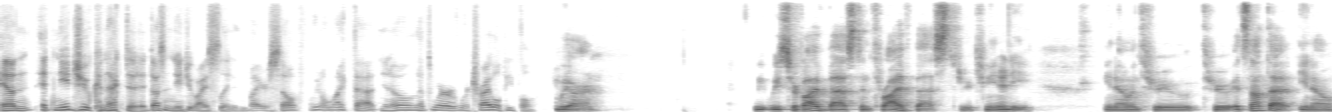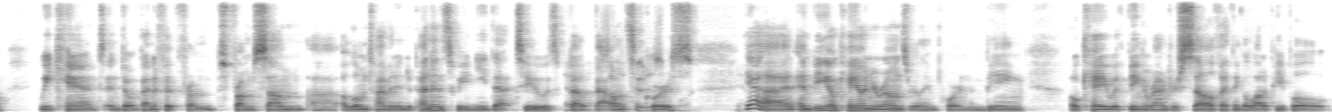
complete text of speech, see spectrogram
And it needs you connected. It doesn't need you isolated by yourself. We don't like that, you know. That's where we're tribal people. We are. We, we survive best and thrive best through community, you know, and through through. It's not that you know we can't and don't benefit from from some uh, alone time and independence. We need that too. It's Yeah, about balance, of course. important. Yeah, and, and being okay on your own is really important, and being okay with being around yourself. I think a lot of people,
